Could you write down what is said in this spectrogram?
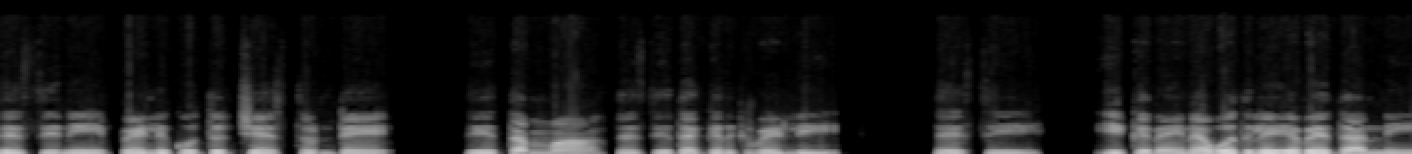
శశిని పెళ్ళి కూతురు చేస్తుంటే సీతమ్మ శశి దగ్గరికి వెళ్ళి శశి ఇకనైనా వదిలేయవే దాన్ని.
